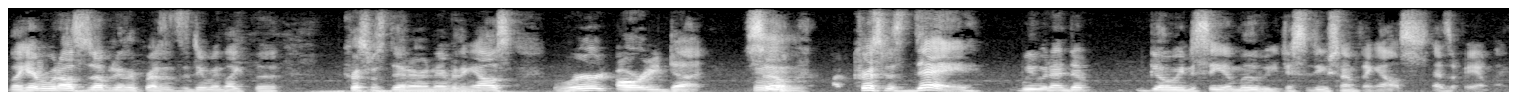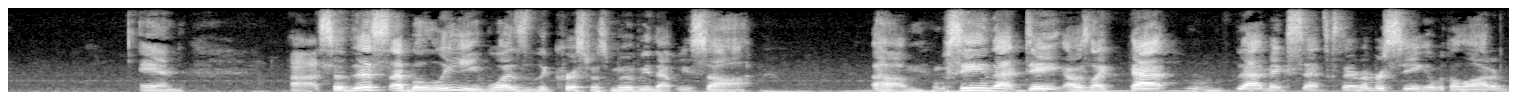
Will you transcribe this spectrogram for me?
Like everyone else is opening their presents and doing like the Christmas dinner and everything else. We're already done. So mm. on Christmas Day, we would end up going to see a movie just to do something else as a family. And uh, so this, I believe, was the Christmas movie that we saw um, seeing that date, I was like, that that makes sense because I remember seeing it with a lot of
